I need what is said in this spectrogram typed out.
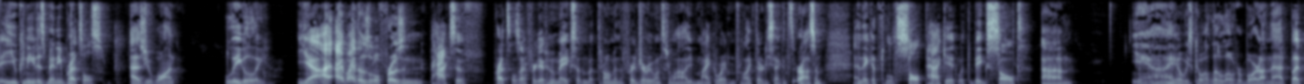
you can eat as many pretzels as you want legally. Yeah, I, I buy those little frozen packs of pretzels. I forget who makes them, but throw them in the fridge every once in a while. You microwave them for like 30 seconds. They're awesome. And they get the little salt packet with the big salt. Um, yeah, I always go a little overboard on that, but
